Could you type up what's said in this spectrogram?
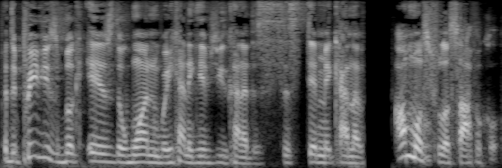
but the previous book is the one where he kind of gives you kind of the systemic kind of almost philosophical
